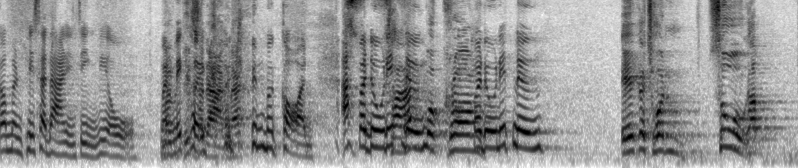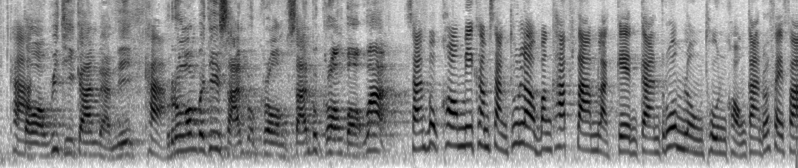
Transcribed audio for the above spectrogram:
ก็มันพิสดารจริง ๆ พี่โอ มันไม่มันพิเคยสดารเกิดนะขึ้นมาก่อนอะมาดูนิดนึงศาลปกครอง มาดูนิดนึง เอกชนสู้ครับค่ะ ต่อวิธีการแบบนี้ ค่ะ ร้องไปที่ศาลปกครองศาลปกครองบอกว่า ศาลปกครองมีคำสั่งทุเลาบังคับตามหลักเกณฑ์การร่วมลงทุนของการรถไฟฟ้า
